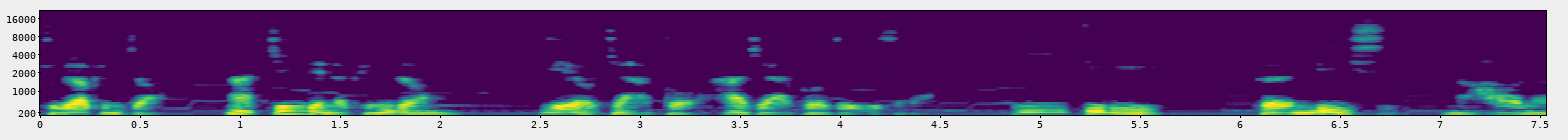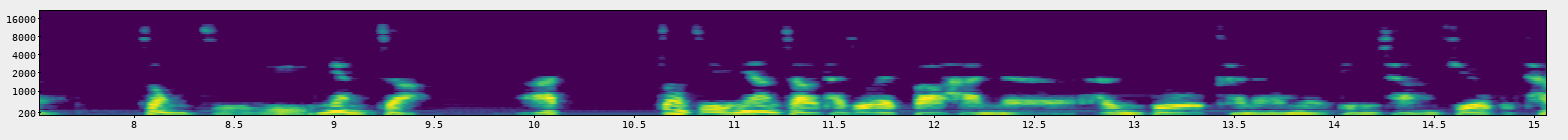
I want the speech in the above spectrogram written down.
主要品种，那经典的品种也有架构，它的架构就是什么？依地理跟历史，然后呢，种植与酿造啊，种植与酿造它就会包含了很多可能我们平常就不太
